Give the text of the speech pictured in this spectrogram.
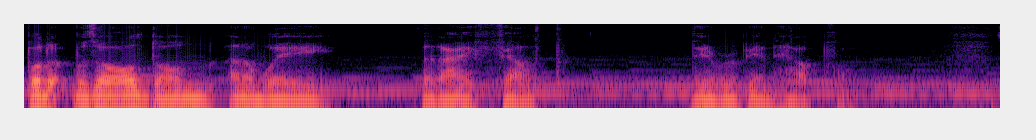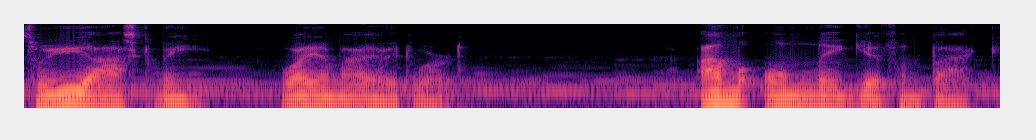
but it was all done in a way that I felt they were being helpful. So you ask me, why am I outward? I'm only giving back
